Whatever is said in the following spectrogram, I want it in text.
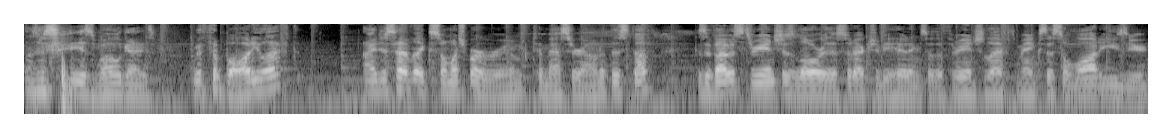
I was gonna say as well, guys, with the body lift, I just have like so much more room to mess around with this stuff. Because if I was three inches lower, this would actually be hitting. So the three inch lift makes this a lot easier.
